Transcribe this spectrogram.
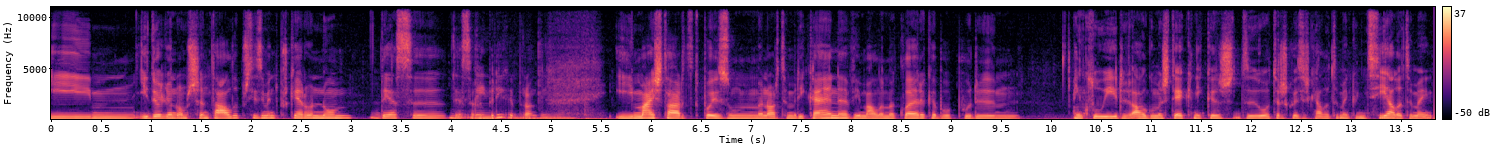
e, e deu-lhe o nome Chantala precisamente porque era o nome dessa, dessa Bem- rapariga. Pronto. bem- E mais tarde, depois, uma norte-americana, Vimala McClure, acabou por hum, incluir algumas técnicas de outras coisas que ela também conhecia. Ela também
